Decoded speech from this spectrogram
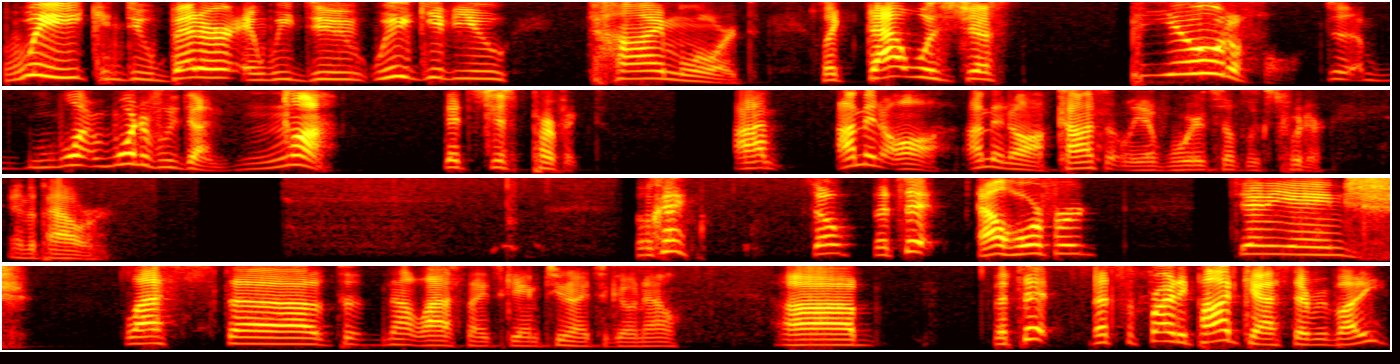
We can do better and we do we give you Time Lord. Like that was just beautiful. Just wonderfully done. Mwah. That's just perfect. I'm I'm in awe. I'm in awe constantly of Weird Celtics Twitter and the power. Okay. So that's it. Al Horford, Danny Ainge, last uh not last night's game, two nights ago now. Uh that's it. That's the Friday podcast, everybody.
